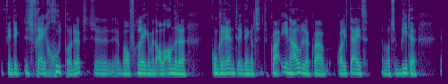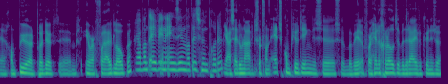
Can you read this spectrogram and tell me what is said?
vind ik dus vrij goed product. Dus, eh, wel vergeleken met alle andere concurrenten. Ik denk dat ze het qua inhoudelijk, qua kwaliteit en wat ze bieden, eh, gewoon puur het product misschien heel erg vooruit lopen. ja, want even in één zin, wat is hun product? Ja, zij doen eigenlijk een soort van edge computing. Dus eh, ze proberen, voor hele grote bedrijven kunnen ze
